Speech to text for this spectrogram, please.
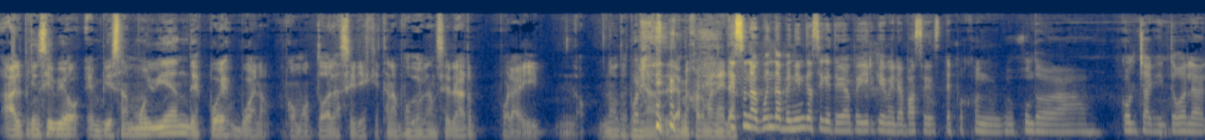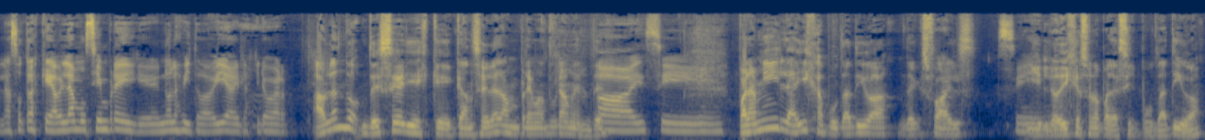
Al principio empieza muy bien, después, bueno, como todas las series que están a punto de cancelar, por ahí no, no termina de la mejor manera. Es una cuenta pendiente, así que te voy a pedir que me la pases después con, junto a Kolchak y todas la- las otras que hablamos siempre y que no las vi todavía y las quiero ver. Hablando de series que cancelaron prematuramente, Ay, sí. para mí la hija putativa de X-Files, Sí. y lo dije solo para decir putativa,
